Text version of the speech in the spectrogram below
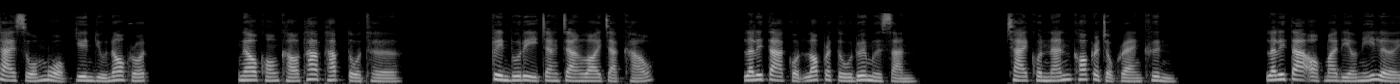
ชายสวมหมวกยืนอยู่นอกรถ เงาของเขาทาบทับตัวเธอ กลิ่นบุหรี่จางๆลอยจากเขาลลิตากดล็อกประตูด้วยมือสัน่น ชายคนนั้นเคาะกระจกแรงขึ้นลลิตาออกมาเดี๋ยวนี้เลย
